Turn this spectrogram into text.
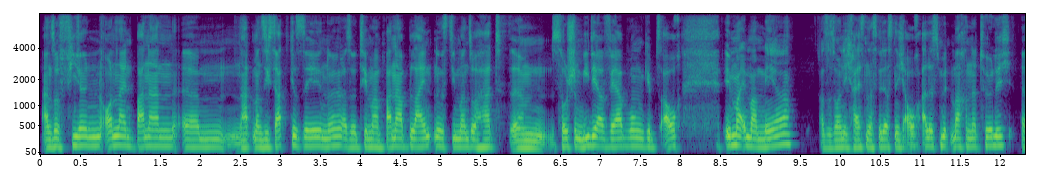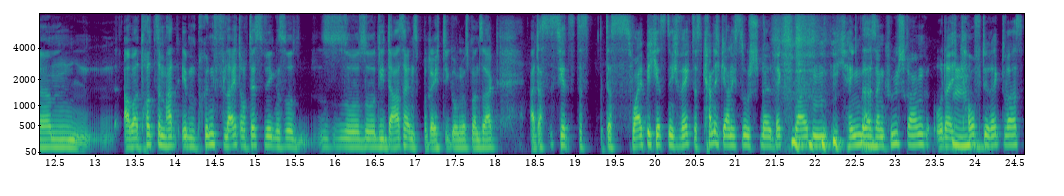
an so vielen Online-Bannern ähm, hat man sich satt gesehen. Ne? Also Thema Banner-Blindness, die man so hat. Ähm, Social-Media-Werbung gibt es auch immer, immer mehr. Also soll nicht heißen, dass wir das nicht auch alles mitmachen, natürlich. Ähm, aber trotzdem hat eben Print vielleicht auch deswegen so, so, so die Daseinsberechtigung, dass man sagt, ah, das ist jetzt, das, das swipe ich jetzt nicht weg, das kann ich gar nicht so schnell wegswipen. Ich hänge mir das an den Kühlschrank oder ich mhm. kaufe direkt was.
